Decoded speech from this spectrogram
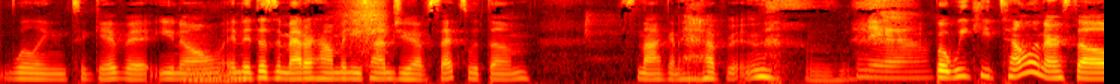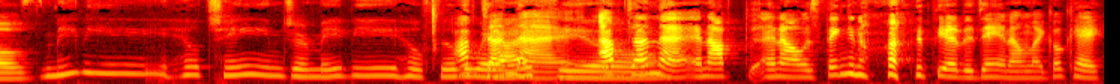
willing to give it, you know. And Mhm. it doesn't matter how many times you have sex with them; it's not going to happen. Mhm. yeah. But we keep telling ourselves maybe he'll change or maybe he'll feel the I've way done I that. feel. I've done that, and I and I was thinking about it the other day, and I'm like, okay,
